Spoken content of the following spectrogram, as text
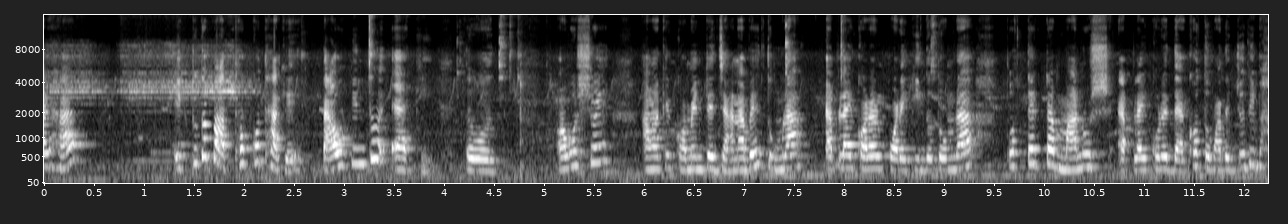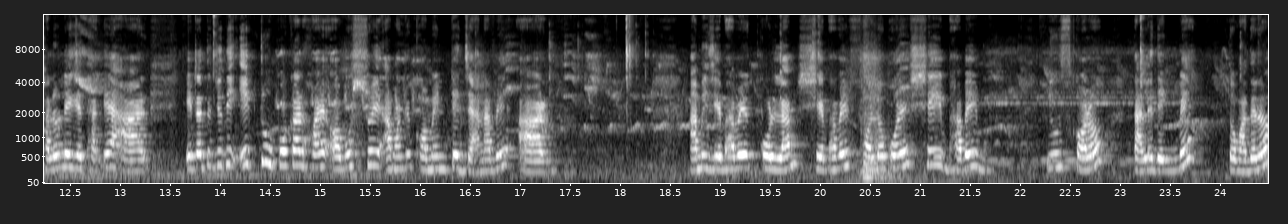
আর হাত একটু তো পার্থক্য থাকে, তাও কিন্তু একই। তো অবশ্যই আমাকে কমেন্টে জানাবে, তোমরা অ্যাপ্লাই করার পরে কিন্তু তোমরা প্রত্যেকটা মানুষ অ্যাপ্লাই করে দেখো, তোমাদের যদি ভালো লেগে থাকে। আর এটাতে যদি একটু উপকার হয়, অবশ্যই আমাকে কমেন্টে জানাবে। আর আমি যেভাবে করলাম, সেভাবে ফলো করে, সেইভাবেই ইউজ করো, তাহলে দেখবে তোমাদেরও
